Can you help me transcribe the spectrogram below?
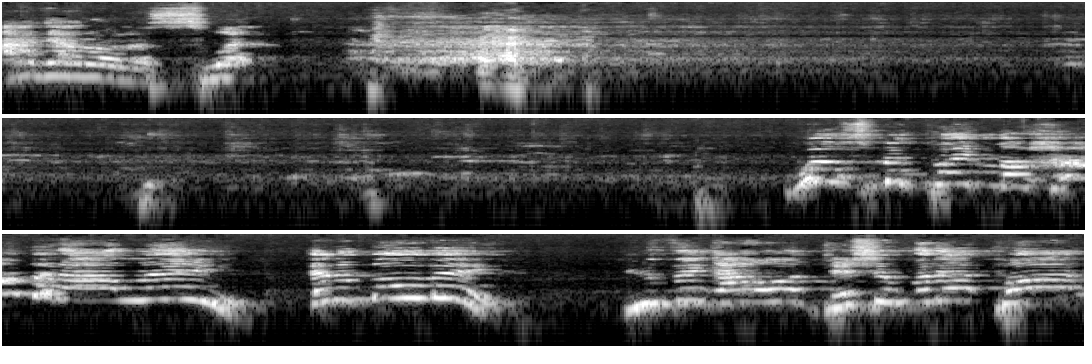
I got on a sweater. Will Smith played Muhammad Ali in a movie. You think I auditioned for that part?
